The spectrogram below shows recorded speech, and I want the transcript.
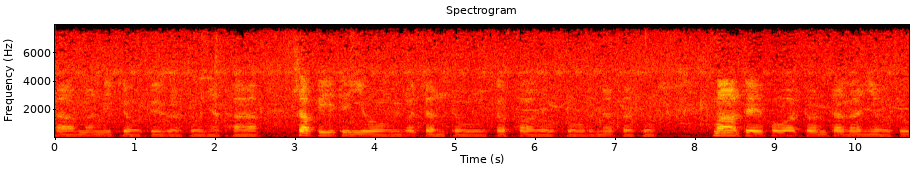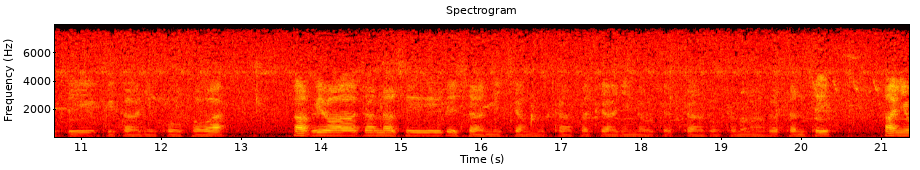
ธามณิโจติระโชยะธาสัพพิติโยวิวัจันโตสัพพะโรโกวินัสตุ มาเตภวะตนตะลัญโยสุขีปิกายุโกภวะอาภิวาทนาสีริสานิจังมุทาปจายโนจัตตารุธรรมาวัฏันติอายุ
